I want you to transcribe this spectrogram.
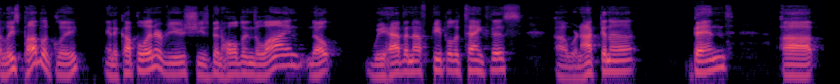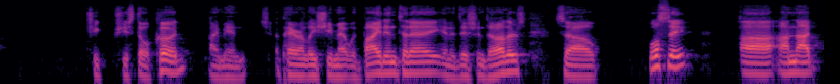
at least publicly, in a couple interviews, she's been holding the line. Nope, we have enough people to tank this. Uh, we're not going to bend. Uh, she she still could. I mean, apparently she met with Biden today, in addition to others. So we'll see. Uh, I'm not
